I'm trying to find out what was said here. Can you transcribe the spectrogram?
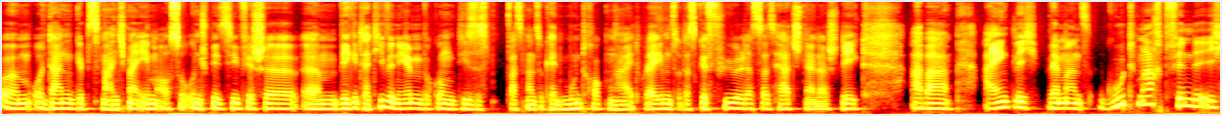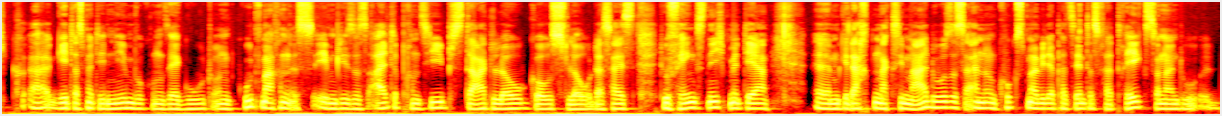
Ähm, und dann gibt es manchmal eben auch so unspezifische ähm, vegetative Nebenwirkungen, dieses, was man so kennt, Mundtrockenheit oder eben so das Gefühl, dass das Herz schneller schlägt. Aber eigentlich, wenn man es gut macht, finde ich, äh, geht das mit den Nebenwirkungen sehr gut. Und gut machen ist eben dieses alte Prinzip, start low, go slow. Das heißt, du fängst nicht mit der äh, ähm, gedachten Maximaldosis an und guckst mal, wie der Patient das verträgt, sondern du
